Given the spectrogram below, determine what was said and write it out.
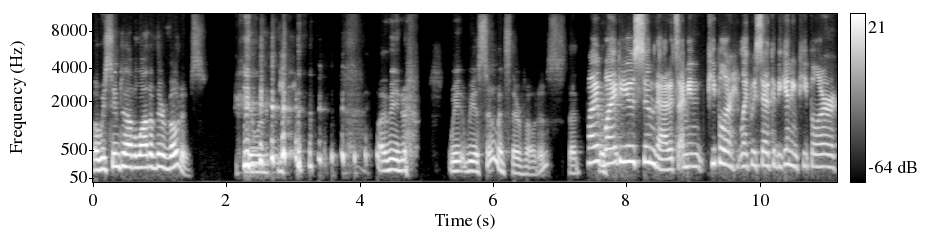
But we seem to have a lot of their votives. Were- I mean, we, we assume it's their votives that Why, why do you assume that? It's, I mean, people are, like we said at the beginning, people are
